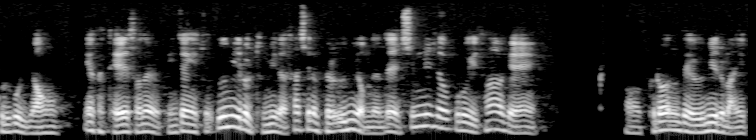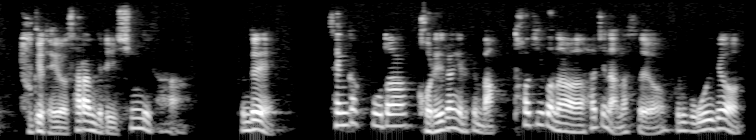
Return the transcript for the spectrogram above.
그리고 0에 대해서는 굉장히 좀 의미를 둡니다. 사실은 별 의미 없는데 심리적으로 이상하게 어, 그런 데 의미를 많이 두게 돼요 사람들이 심리가. 근데 생각보다 거래량이 이렇게 막 터지거나 하진 않았어요. 그리고 오히려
